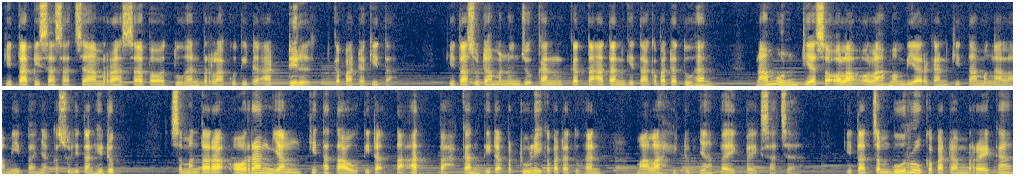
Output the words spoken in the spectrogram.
Kita bisa saja merasa bahwa Tuhan berlaku tidak adil kepada kita. Kita sudah menunjukkan ketaatan kita kepada Tuhan, namun Dia seolah-olah membiarkan kita mengalami banyak kesulitan hidup. Sementara orang yang kita tahu tidak taat, bahkan tidak peduli kepada Tuhan, malah hidupnya baik-baik saja. Kita cemburu kepada mereka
